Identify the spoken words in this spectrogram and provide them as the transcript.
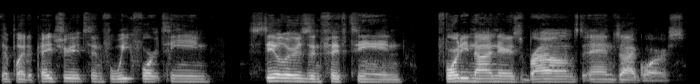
They play the Patriots in for week 14, Steelers in 15, 49ers, Browns, and Jaguars.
